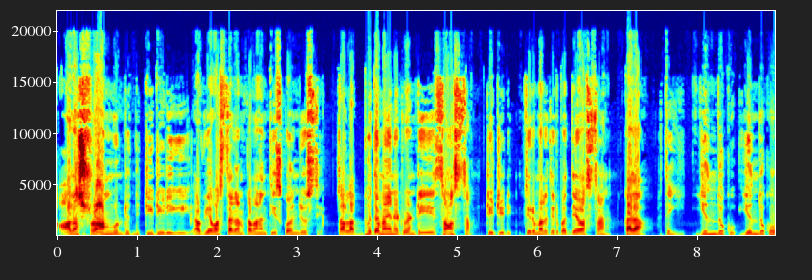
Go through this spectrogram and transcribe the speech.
చాలా స్ట్రాంగ్ ఉంటుంది. టీటీడీ ఆ వ్యవస్థ కనుక మనం తీసుకొని చూస్తే చాలా అద్భుతమైనటువంటి సంస్థ టీటీడీ తిరుమల తిరుపతి దేవస్థానం. కదా? అయితే ఎందుకు ఎందుకు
